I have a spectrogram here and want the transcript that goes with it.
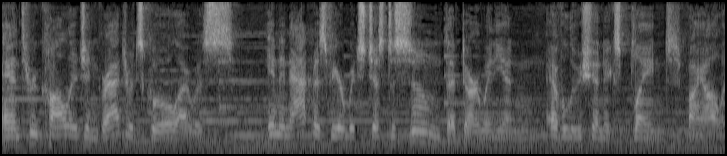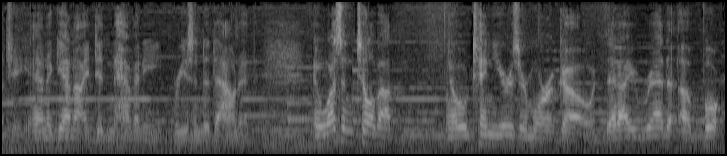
And through college and graduate school, I was in an atmosphere which just assumed that Darwinian evolution explained biology. And again, I didn't have any reason to doubt it. It wasn't until about oh, 10 years or more ago that I read a book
